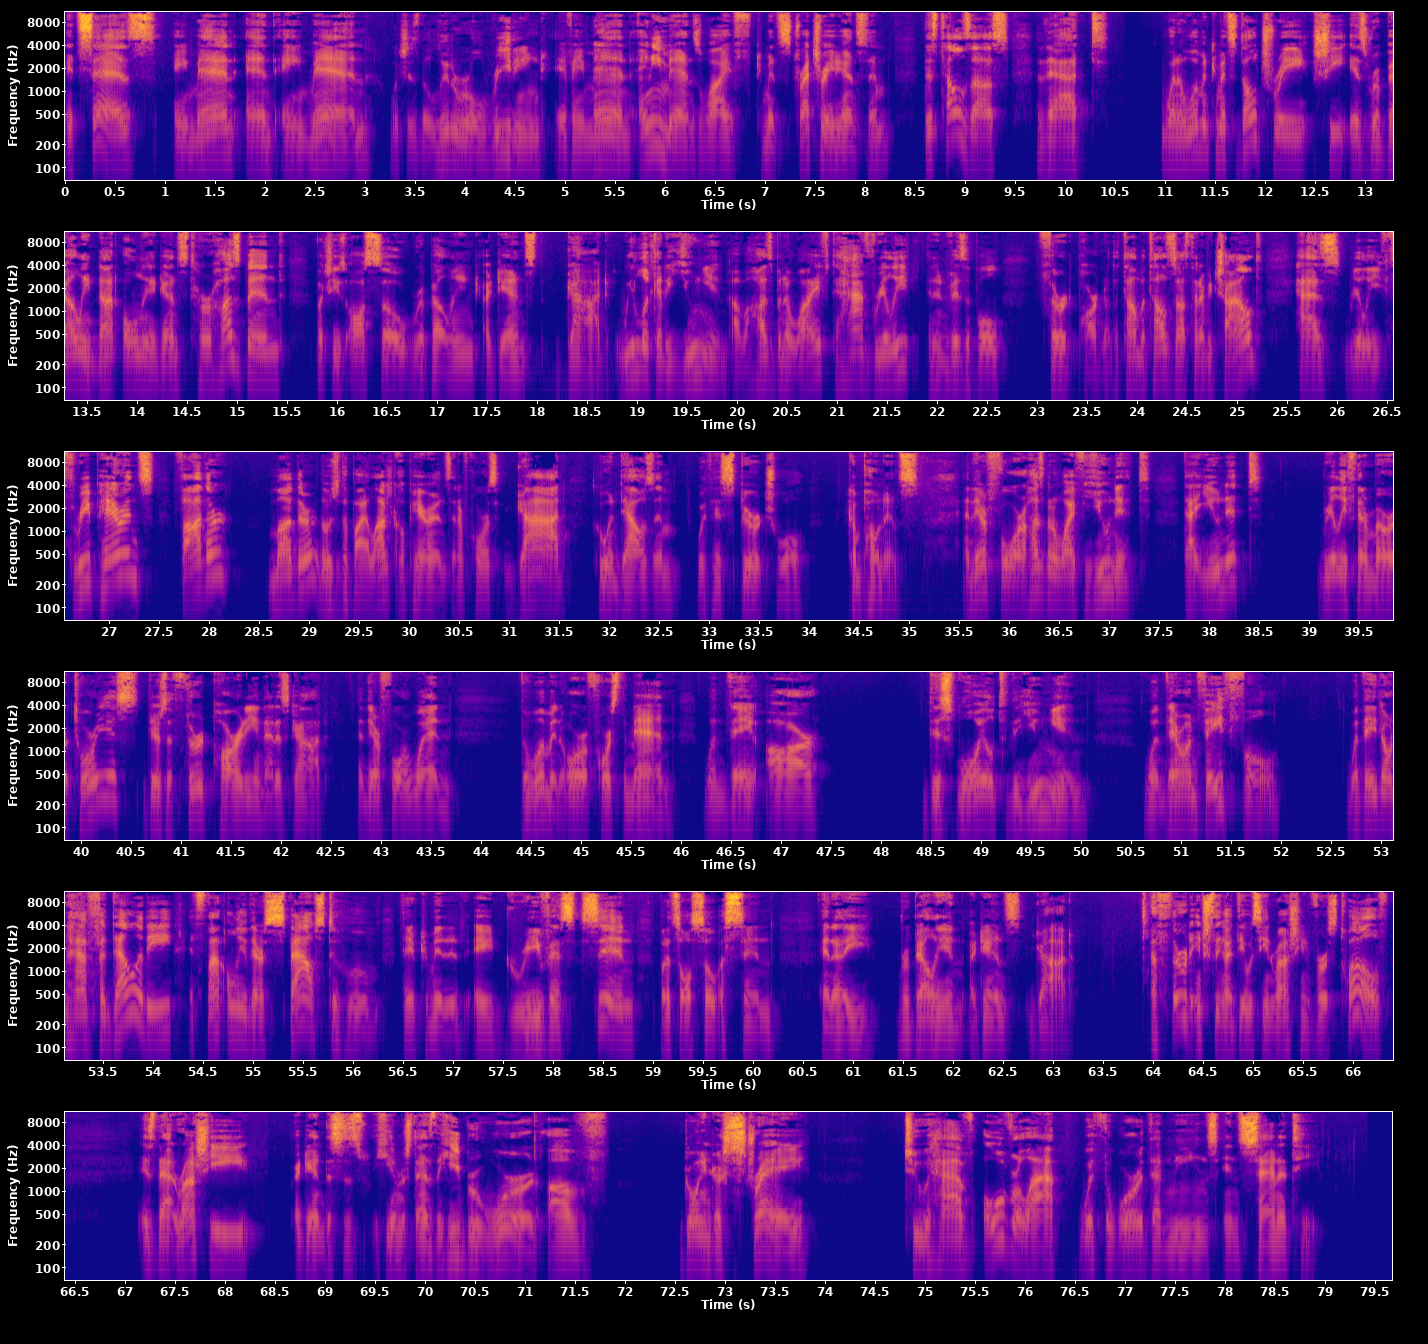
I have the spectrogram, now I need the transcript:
it says a man and a man, which is the literal reading. If a man, any man's wife commits treachery against him, this tells us that when a woman commits adultery, she is rebelling not only against her husband, but she's also rebelling against God. We look at a union of a husband and wife to have really an invisible third partner. The Talmud tells us that every child has really three parents, father, mother, those are the biological parents, and of course, God who endows him with his spiritual components. And therefore, a husband and wife unit, that unit, really, if they're meritorious, there's a third party, and that is God. And therefore, when the woman, or of course the man, when they are disloyal to the union, when they're unfaithful, when they don't have fidelity, it's not only their spouse to whom they've committed a grievous sin, but it's also a sin and a rebellion against God. A third interesting idea we see in Rashi in verse 12 is that Rashi, again, this is, he understands the Hebrew word of going astray to have overlap with the word that means insanity.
